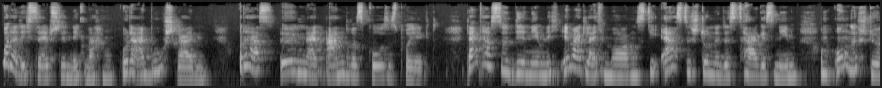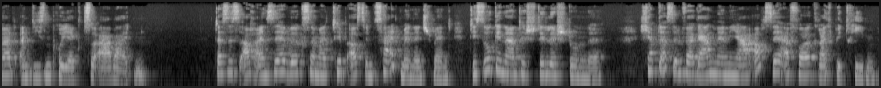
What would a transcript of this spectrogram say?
oder dich selbstständig machen oder ein Buch schreiben oder hast irgendein anderes großes Projekt. Dann kannst du dir nämlich immer gleich morgens die erste Stunde des Tages nehmen, um ungestört an diesem Projekt zu arbeiten. Das ist auch ein sehr wirksamer Tipp aus dem Zeitmanagement, die sogenannte stille Stunde. Ich habe das im vergangenen Jahr auch sehr erfolgreich betrieben,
